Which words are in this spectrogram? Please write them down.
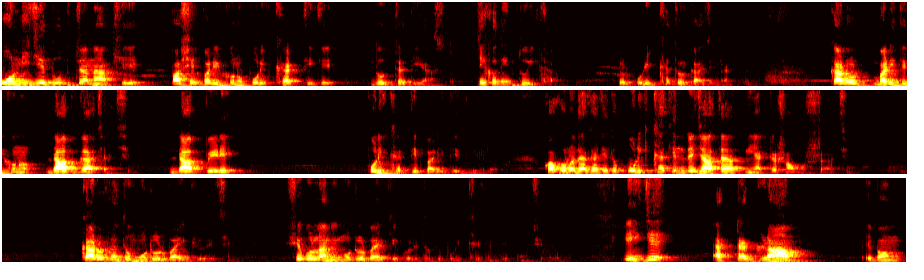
ও নিজে দুধটা না খেয়ে পাশের বাড়ির কোনো পরীক্ষার্থীকে দুধটা দিয়ে আসতো। যে কদিন তুই খা, তোর পরীক্ষা তোর কাজে লাগবে। কারোর বাড়িতে কোনো ডাব গাছ আছে, ডাব পেড়ে পরীক্ষার্থীর বাড়িতে দিয়ে এলো। কখনো দেখা যেত পরীক্ষা কেন্দ্রে যাতায়াত নিয়ে একটা সমস্যা আছে। কারোর হয়তো মোটর বাইক রয়েছে। সে বলল, আমি মোটর বাইকে করে তোকে পরীক্ষা কেন্দ্রে পৌঁছে দেবো। এই যে একটা গ্রাম এবং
